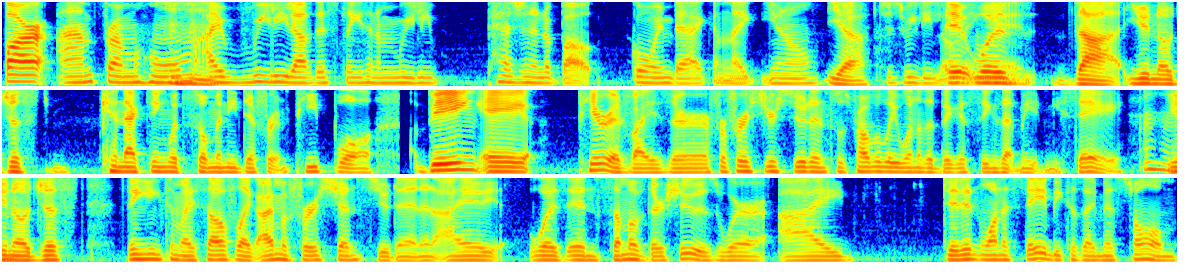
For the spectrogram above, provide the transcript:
far I'm from home. Mhm. I really love this place and I'm really passionate about going back and like, you know, yeah. just really loving it was that you know just connecting with so many different people being a peer advisor for first year students was probably one of the biggest things that made me stay you know just thinking to myself like i'm a first gen student and i was in some of their shoes where i didn't want to stay because i missed home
